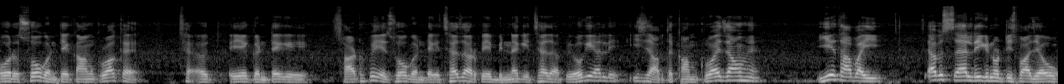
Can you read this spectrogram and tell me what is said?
और सौ घंटे काम करवा के एक घंटे के, साठ रुपये सौ घंटे के छः हज़ार रुपये बिना की छः हज़ार रुपये हो गया ले। इस हिसाब से काम करवाए जाओ हैं। ये था भाई। अब सैलरी के नोटिस पा जाओ।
